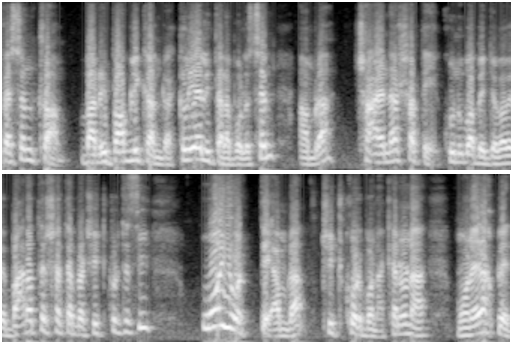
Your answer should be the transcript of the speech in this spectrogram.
প্রেসিডেন্ট ট্রাম্প বা রিপাবলিকানরা ক্লিয়ারলি তারা বলেছেন, আমরা চায়নার সাথে কোনোভাবে যেভাবে ভারতের সাথে আমরা ট্রিট করতেছি, ওই অর্থে আমরা ট্রিট করব না। কেননা, মনে রাখবেন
